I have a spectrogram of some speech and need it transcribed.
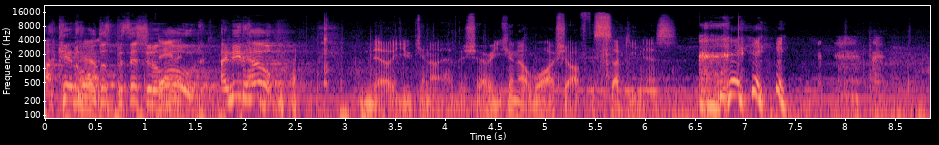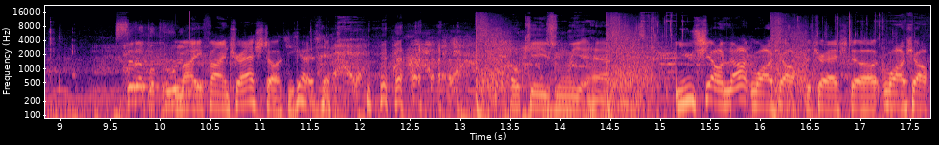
I can't No. hold this position Damn it. alone. I need help. No, you cannot have a shower. You cannot wash off the suckiness. Set up a perimeter. Mighty fine trash talk you got there. Occasionally it happens. You shall not wash off the trash talk. Wash off.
